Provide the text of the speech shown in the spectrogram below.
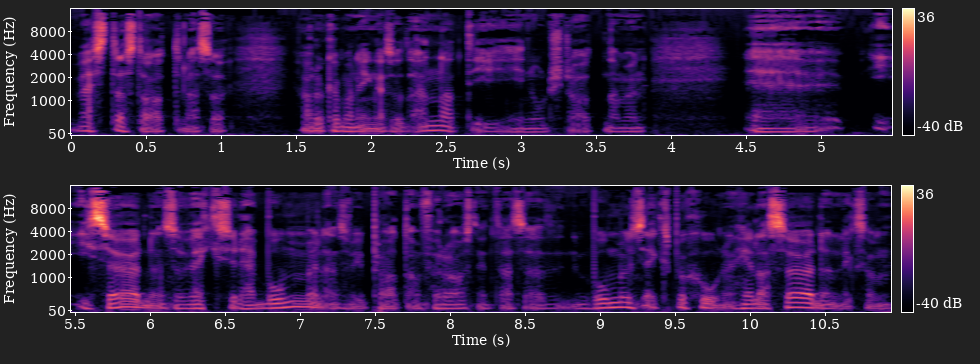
västra staterna så ja, då kan man ägna sig åt annat i, i nordstaterna. Men eh, i, i södern så växer det här bomullen som vi pratade om förra avsnittet. Alltså bomullsexplosionen. Hela södern liksom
